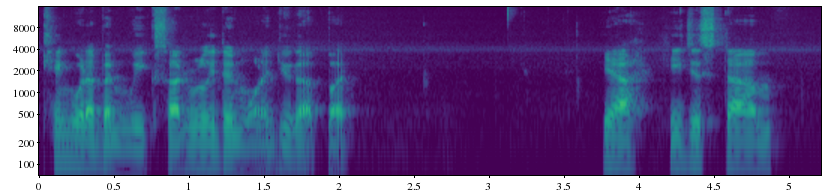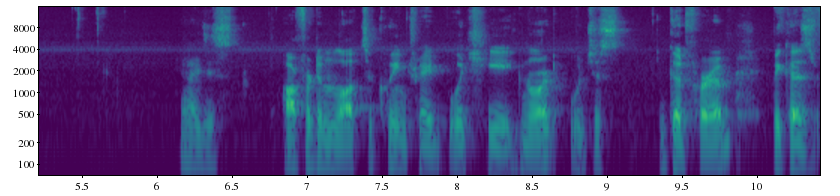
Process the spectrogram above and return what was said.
king would have been weak, so I really didn't want to do that. But yeah, he just um, yeah, I just offered him lots of queen trade, which he ignored, which is good for him because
